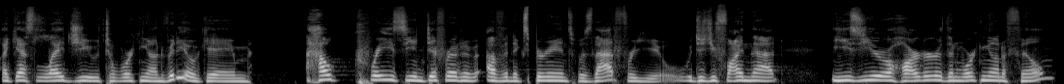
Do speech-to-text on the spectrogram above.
i guess led you to working on video game. How crazy and different of, of an experience was that for you? Did you find that easier or harder than working on a film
